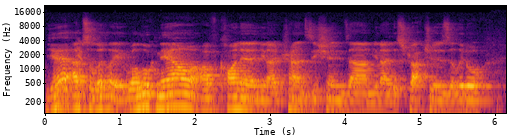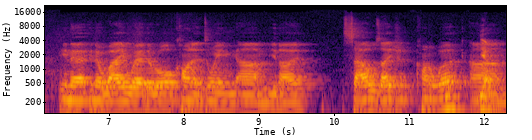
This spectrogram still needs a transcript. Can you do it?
Yeah, absolutely. Well, look, now I've kind of you know transitioned, um, you know, the structures a little in a in a way where they're all kind of doing, um, you know, sales agent kind of work. Um, Yeah.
